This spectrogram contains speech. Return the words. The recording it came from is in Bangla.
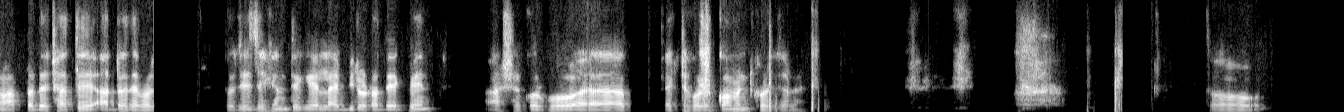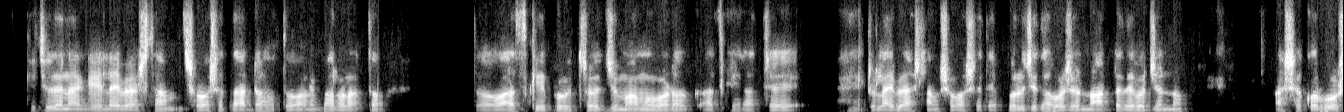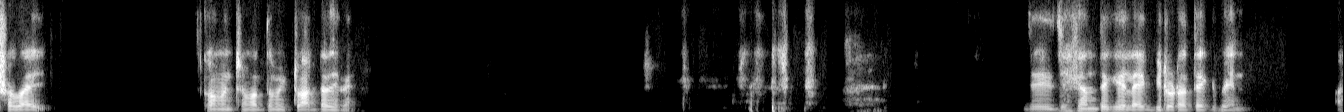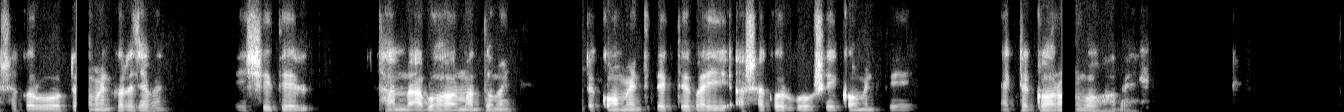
আসলাম আপনাদের সাথে আড্ডা দেবার তো যে যেখান থেকে লাইভ ভিডিওটা দেখবেন, আশা করব একটা করে কমেন্ট করে যাবেন। তো কিছুদিন আগে লাইভে আসতাম, সবার সাথে আড্ডা হতো, অনেক ভালো লাগতো। তো আজকে পবিত্র জুমা মোবারক, আজকে রাত্রে একটু লাইভে আসলাম সবার সাথে পরিচিত হওয়ার জন্য, আড্ডা দেওয়ার জন্য। আশা করব সবাই কমেন্টের মাধ্যমে একটু আড্ডা দিবেন যে যেখান থেকে লাইভ ভিডিওটা দেখবেন, আশা করব একটা কমেন্ট করে যাবেন। এই শীতের ঠান্ডা আবহাওয়ার মাধ্যমে একটা কমেন্ট দেখতে পাই, আশা করব সেই কমেন্ট পেয়ে একটা গরম অনুভব হবে।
